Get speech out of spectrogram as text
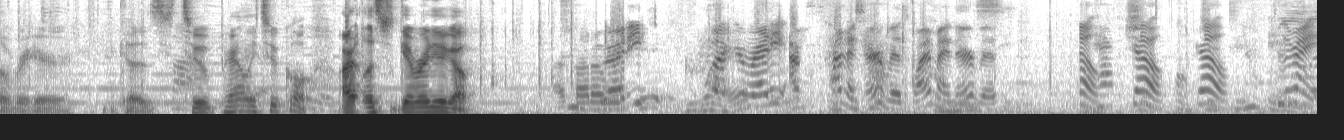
over here because too apparently too cool. All right, let's get ready to go. Ready? Fucking ready? I'm kind of nervous. Why am I nervous? Go, go, go. To the right.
